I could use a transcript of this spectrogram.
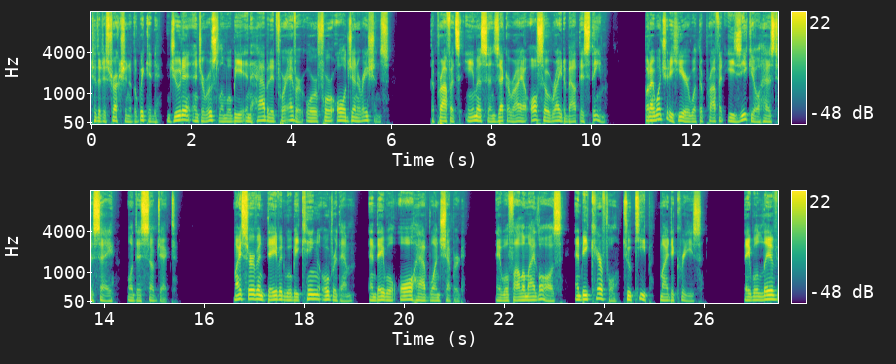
to the destruction of the wicked, Judah and Jerusalem will be inhabited forever or for all generations. The prophets Amos and Zechariah also write about this theme. But I want you to hear what the prophet Ezekiel has to say on this subject. My servant David will be king over them, and they will all have one shepherd. They will follow my laws and be careful to keep my decrees. They will live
